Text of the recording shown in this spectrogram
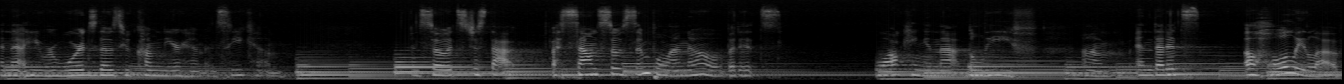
and that He rewards those who come near Him and seek Him. And so it's just that. It sounds so simple, I know, but it's walking in that belief, um, and that it's a holy love.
